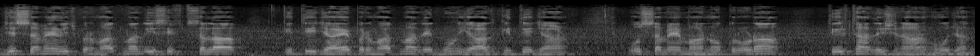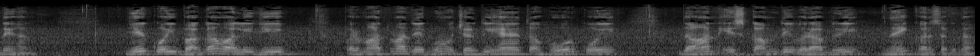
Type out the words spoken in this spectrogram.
ਜਿਸ ਸਮੇਂ ਵਿੱਚ ਪਰਮਾਤਮਾ ਦੀ ਸਿਫਤ ਸਲਾਹ ਕੀਤੀ ਜਾਏ, ਪਰਮਾਤਮਾ ਦੇ ਗੁਣ ਯਾਦ ਕੀਤੇ ਜਾਣ, ਉਸ ਸਮੇਂ ਮਾਨੋ ਕਰੋੜਾਂ ਤੀਰਥਾਂ ਦੇ ਇਸ਼ਨਾਨ ਹੋ ਜਾਂਦੇ ਹਨ। ਜੇ ਕੋਈ ਭਾਗਾ ਵਾਲੀ ਜੀਵ ਪਰਮਾਤਮਾ ਦੇ ਗੁਣ ਉਚਰਦੀ ਹੈ ਤਾਂ ਹੋਰ ਕੋਈ ਦਾਨ ਇਸ ਕੰਮ ਦੀ ਬਰਾਬਰੀ ਨਹੀਂ ਕਰ ਸਕਦਾ।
